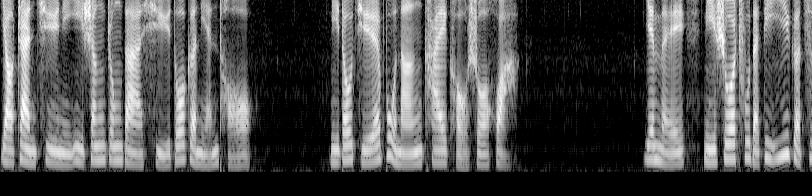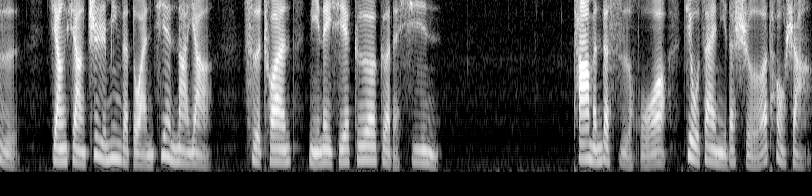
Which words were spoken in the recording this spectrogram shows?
要占去你一生中的许多个年头，你都绝不能开口说话。因为你说出的第一个字，将像致命的短剑那样，刺穿你那些哥哥的心。他们的死活就在你的舌头上。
